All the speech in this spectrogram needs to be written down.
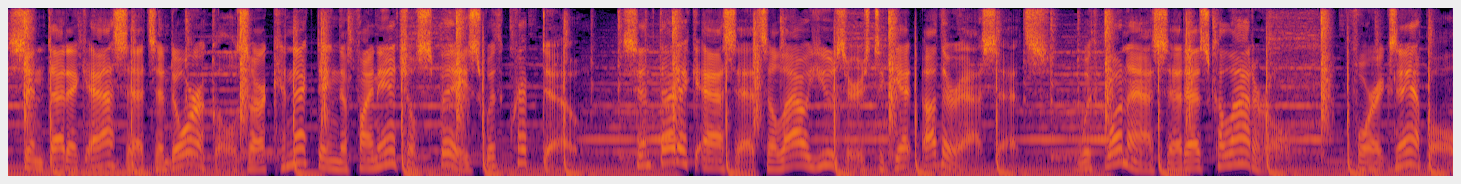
Synthetic assets and oracles are connecting the financial space with crypto. Synthetic assets allow users to get other assets, with one asset as collateral. For example,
